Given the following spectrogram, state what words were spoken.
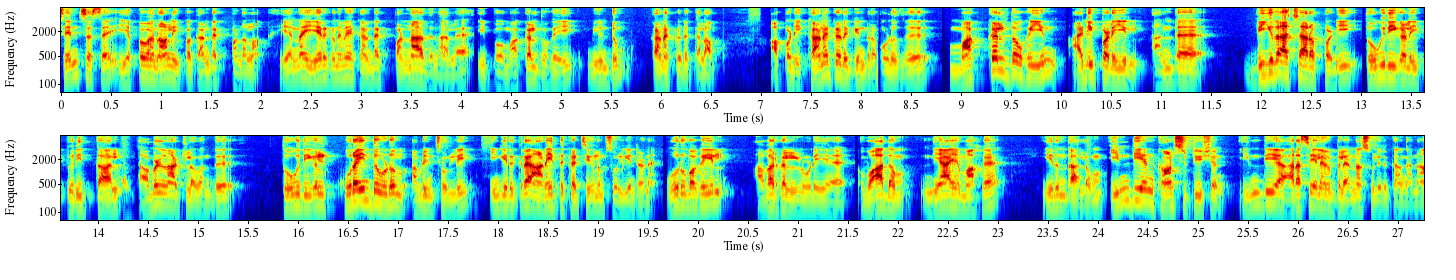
சென்சஸை எப்போ வேணாலும் இப்போ கண்டக்ட் பண்ணலாம். ஏன்னா ஏற்கனவே கண்டக்ட் பண்ணாதனால இப்போ மக்கள் தொகையை மீண்டும் கணக்கெடுக்கலாம். அப்படி கணக்கெடுக்கின்ற பொழுது மக்கள் தொகையின் அடிப்படையில் அந்த விகிதாச்சாரப்படி தொகுதிகளை பிரித்தால் தமிழ்நாட்டில் வந்து தொகுதிகள் குறைந்துவிடும் அப்படின்னு சொல்லி இங்கே இருக்கிற அனைத்து கட்சிகளும் சொல்கின்றன. ஒரு வகையில் அவர்களுடைய வாதம் நியாயமாக இருந்தாலும் இந்தியன் கான்ஸ்டிடியூஷன் இந்திய அரசியலமைப்பில் என்ன சொல்லியிருக்காங்கன்னா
